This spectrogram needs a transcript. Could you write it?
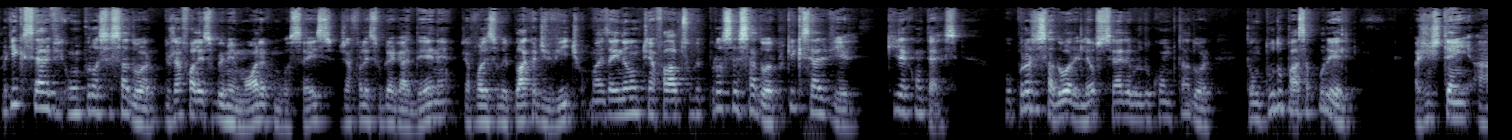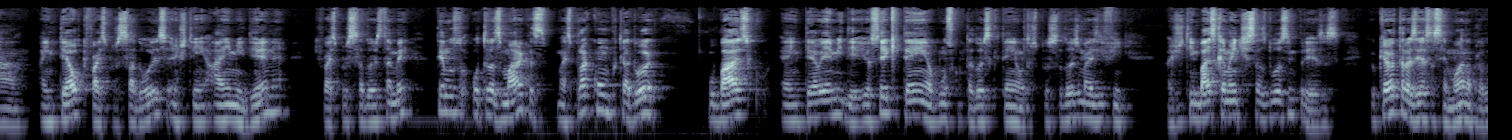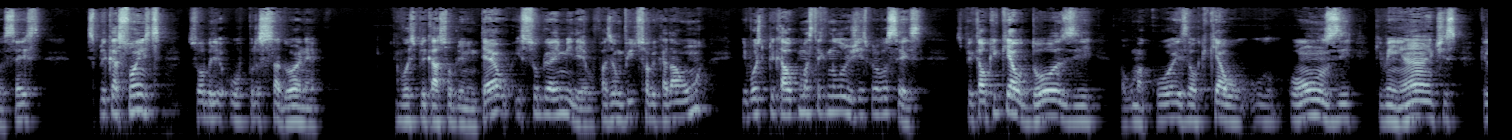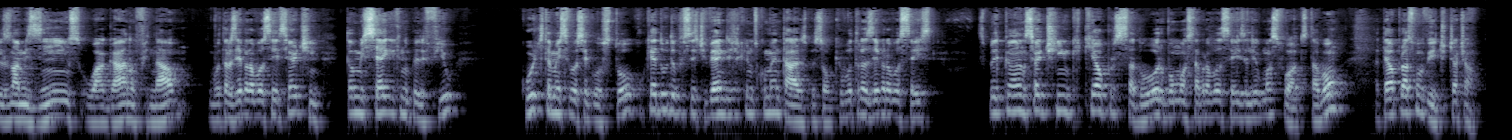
Para que, que serve um processador? Eu já falei sobre memória com vocês, já falei sobre HD, né? Já falei sobre placa de vídeo, mas ainda não tinha falado sobre processador. Por que, que serve ele? O que, que acontece? O processador ele é o cérebro do computador, então tudo passa por ele. A gente tem a, a Intel que faz processadores, a gente tem a AMD, né? Que faz processadores também. Temos outras marcas, mas para computador o básico é Intel e AMD. Eu sei que tem alguns computadores que têm outros processadores, mas enfim, a gente tem basicamente essas duas empresas. Eu quero trazer essa semana para vocês explicações sobre o processador, né? Eu vou explicar sobre o Intel e sobre o AMD. Eu vou fazer um vídeo sobre cada uma e vou explicar algumas tecnologias para vocês. Explicar o que é o 12, alguma coisa, o que é o 11 que vem antes, aqueles nomezinhos, o H no final. Eu vou trazer para vocês certinho. Então me segue aqui no perfil, curte também se você gostou. Qualquer dúvida que vocês tiverem, deixa aqui nos comentários, pessoal, que eu vou trazer para vocês explicando certinho o que é o processador, vou mostrar para vocês ali algumas fotos, tá bom? Até o próximo vídeo, tchau, tchau!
